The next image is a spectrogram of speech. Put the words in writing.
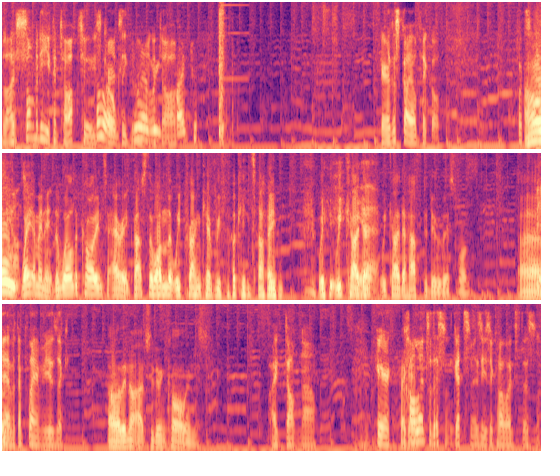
Well, there's somebody you can talk to who's Hello, currently you have grooming a reached dog. 52 Here, this guy will pick up. Put Oh, wait a minute. The world according to Eric. That's the one that we prank every fucking time. We we kind of Yeah. we kind of have to do this one. Um, yeah, but they're playing music. Oh, are they not actually doing callings? I don't know. Here, Fuck call it. into this one. Get Smizzy to call into this one.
